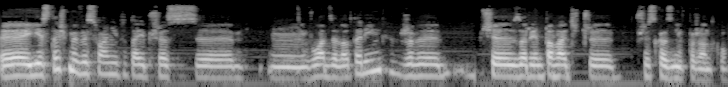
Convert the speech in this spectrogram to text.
E, Jesteśmy wysłani tutaj przez e, mm, władze Lottering, żeby się zorientować, czy wszystko z nim w porządku.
